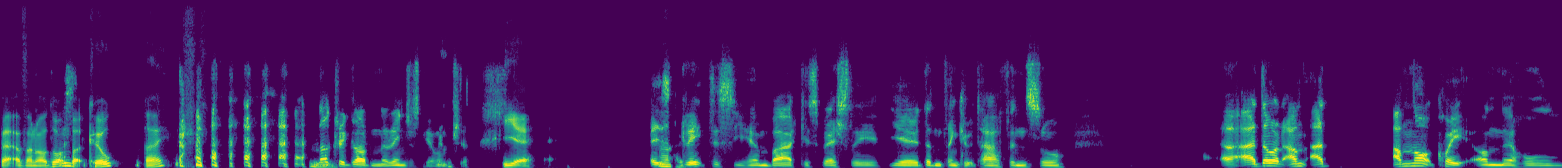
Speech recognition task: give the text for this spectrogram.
Bit of an odd one, but cool. Aye. not Craig Gordon, the Rangers game. I'm sure Yeah. it's Aye. great to see him back, especially. Yeah, didn't think it would happen. So, I, I don't. I'm. I, I'm not quite on the whole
